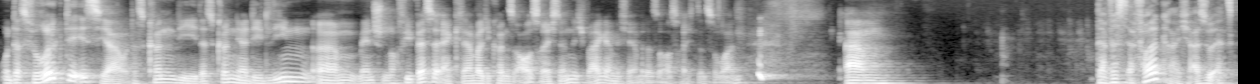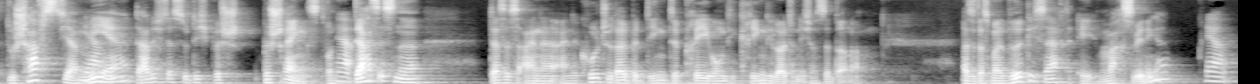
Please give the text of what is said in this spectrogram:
Und das Verrückte ist ja, und das können die, das können ja die Lean-Menschen noch viel besser erklären, weil die können es ausrechnen. Ich weigere mich ja immer, das ausrechnen zu wollen. ähm, da wirst du erfolgreicher. Also als, du schaffst ja, Ja. mehr dadurch, dass du dich besch beschränkst. Und Ja. das ist eine, das ist eine, eine kulturell bedingte Prägung, die kriegen die Leute nicht aus der Birne. Also, dass man wirklich sagt, ey, mach's weniger, ja,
